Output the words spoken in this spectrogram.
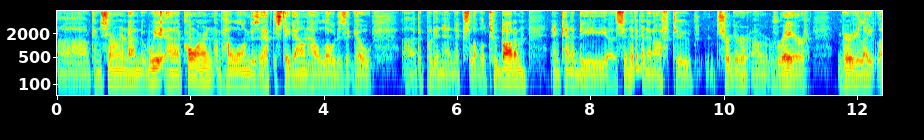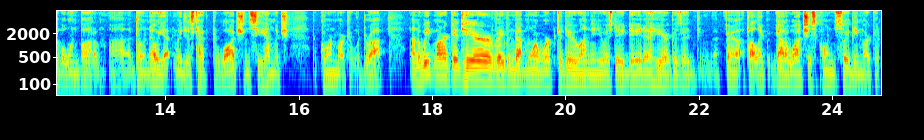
Uh, concerned on the wheat, uh, corn of how long does it have to stay down, how low does it go uh, to put in that next level two bottom, and can it be uh, significant enough to trigger a rare very late level one bottom. Uh, don't know yet. We just have to watch and see how much the corn market will drop. On the wheat market here, we've even got more work to do on the USDA data here because I felt like we got to watch this corn and soybean market.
